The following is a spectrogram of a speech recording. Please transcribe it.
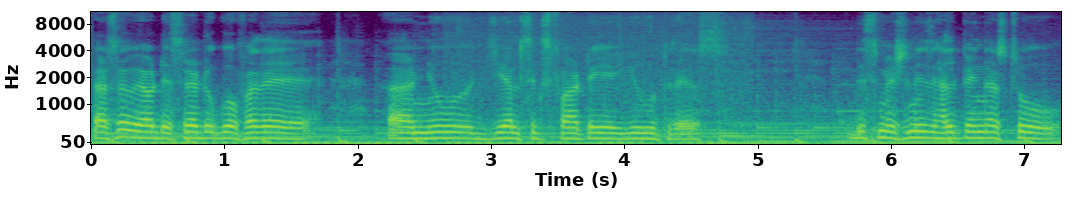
That's why we have decided to go for a, a new GL640 UV press. This machine is helping us to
